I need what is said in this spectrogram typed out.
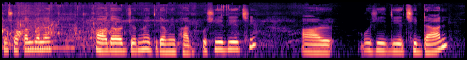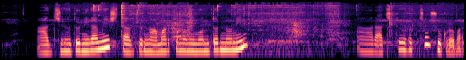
তো সকালবেলায় খাওয়া দাওয়ার জন্য এদিকে আমি ভাত বসিয়ে দিয়েছি। আর বসিয়ে দিয়েছি ডাল। আজ যেহেতু নিরামিষ, তার জন্য আমার কোনো নিমন্ত্রণ নেই। আর আজকে হচ্ছে শুক্রবার।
